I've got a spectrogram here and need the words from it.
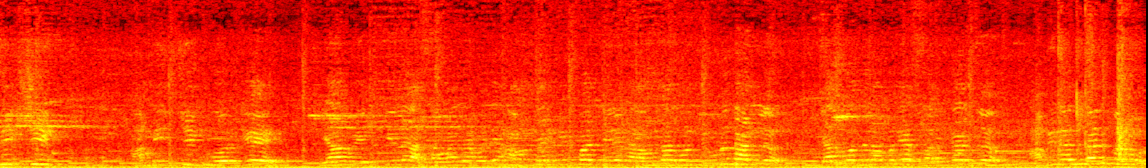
शिक्षित अमितजी गोरखे या व्यक्तीला समाजामध्ये आमदार पद दिलं आमदार म्हणून निवडून आणलं. त्याबद्दल आपण या सरकारचं अभिनंदन करू.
